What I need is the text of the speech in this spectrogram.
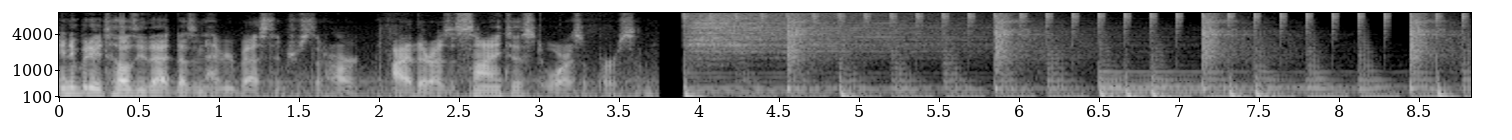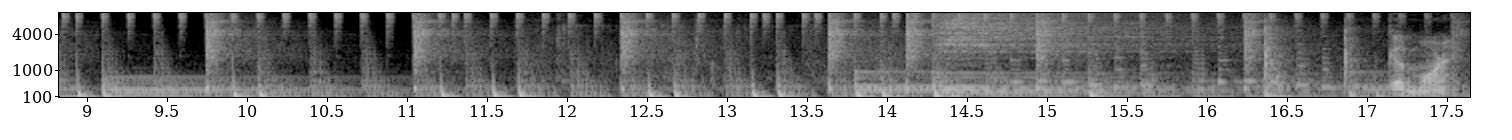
Anybody who tells you that doesn't have your best interest at heart, either as a scientist or as a person. Good morning.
